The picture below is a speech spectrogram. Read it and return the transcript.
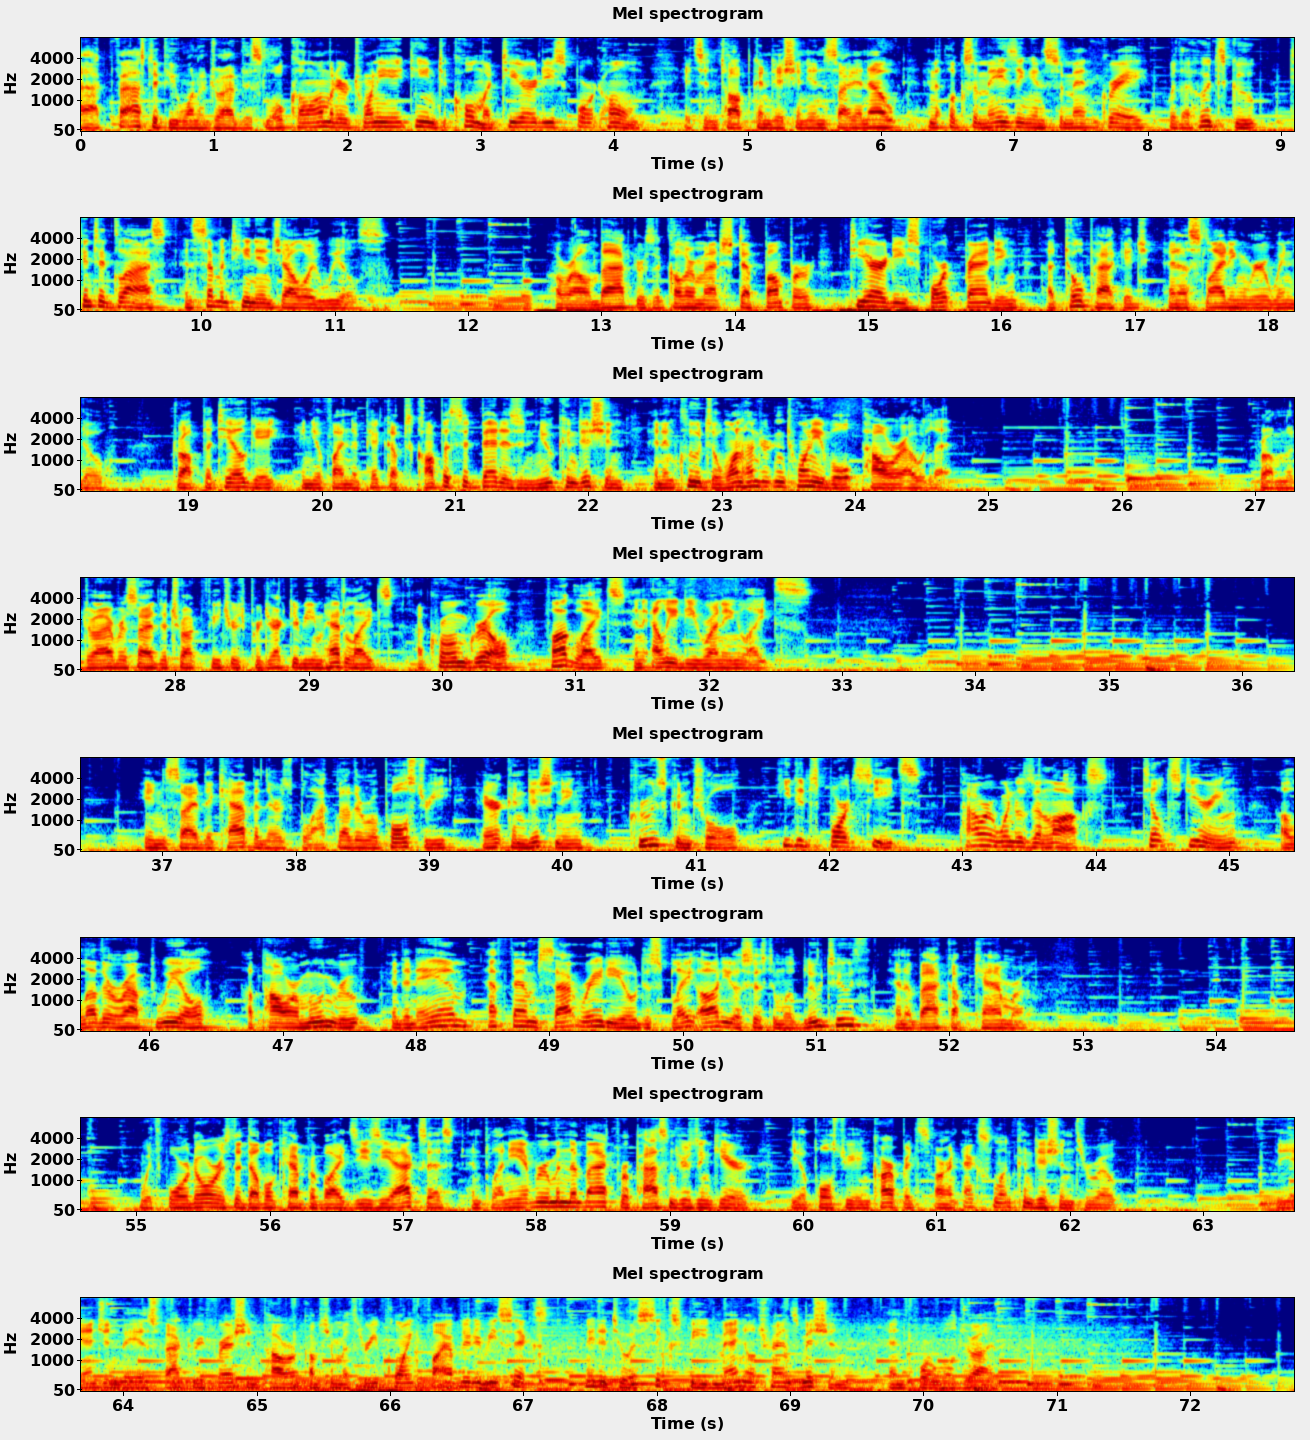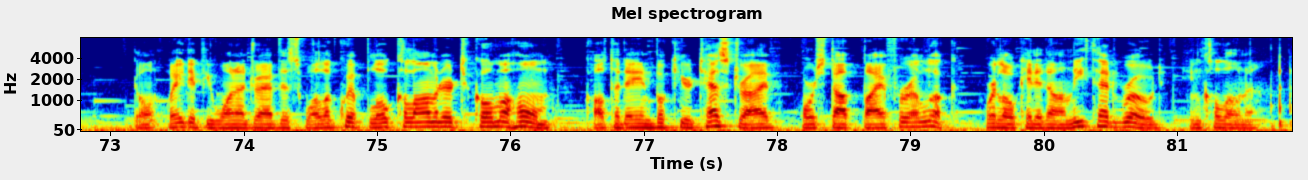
Act fast if you want to drive this low kilometer 2018 Tacoma TRD Sport home. It's in top condition inside and out, and it looks amazing in cement gray with a hood scoop, tinted glass, and 17 inch alloy wheels. Around back, there's a color matched step bumper, TRD Sport branding, a tow package, and a sliding rear window. Drop the tailgate, and you'll find the pickup's composite bed is in new condition and includes a 120 volt power outlet. From the driver's side, the truck features projector beam headlights, a chrome grille, fog lights, and LED running lights. Inside the cabin, there's black leather upholstery, air conditioning, cruise control, heated sport seats, power windows and locks, tilt steering, a leather wrapped wheel, a power moonroof, and an AM FM SAT radio display audio system with Bluetooth and a backup camera. With four doors, the double cab provides easy access and plenty of room in the back for passengers and gear. The upholstery and carpets are in excellent condition throughout. The engine bay is factory fresh and power comes from a 3.5 litre V6 mated to a 6 speed manual transmission and 4 wheel drive. Don't wait if you want to drive this well equipped low kilometer Tacoma home. Call today and book your test drive or stop by for a look. We're located on Leathead Road in Kelowna.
